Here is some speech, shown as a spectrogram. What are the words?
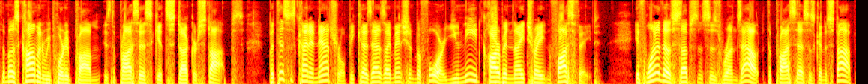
The most common reported problem is the process gets stuck or stops. But this is kind of natural because as I mentioned before, you need carbon, nitrate, and phosphate. If one of those substances runs out, the process is going to stop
